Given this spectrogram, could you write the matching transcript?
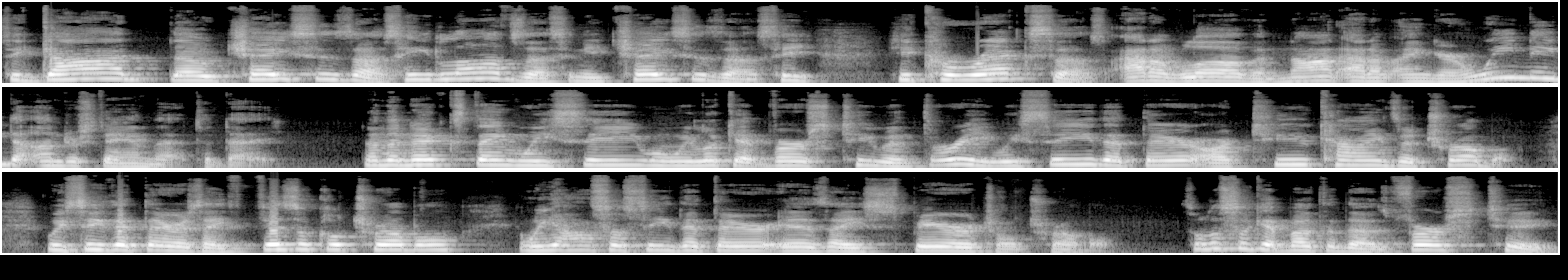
See, God, though, chases us. He loves us and He chases us. He, he corrects us out of love and not out of anger. And we need to understand that today. Now, the next thing we see when we look at verse 2 and 3, we see that there are two kinds of trouble. We see that there is a physical trouble and we also see that there is a spiritual trouble. So let's look at both of those. Verse 2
